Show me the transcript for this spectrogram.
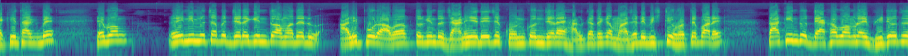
একই থাকবে এবং এই নিম্নচাপের জেরে কিন্তু আমাদের আলিপুর আবহাওয়া দপ্তর কিন্তু জানিয়ে দিয়েছে কোন কোন জেলায় হালকা থেকে মাঝারি বৃষ্টি হতে পারে তা কিন্তু দেখাবো আমরা এই ভিডিওতে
